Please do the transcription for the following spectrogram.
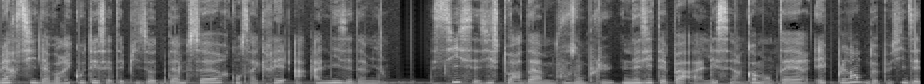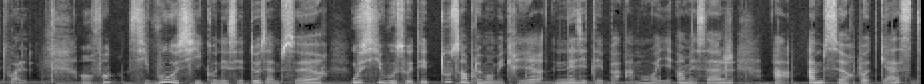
Merci d'avoir écouté cet épisode d'âme sœur consacré à Anise et Damien. Si ces histoires d'âme vous ont plu, n'hésitez pas à laisser un commentaire et plein de petites étoiles. Enfin, si vous aussi connaissez deux âmes sœurs, ou si vous souhaitez tout simplement m'écrire, n'hésitez pas à m'envoyer un message à âmeseurpodcast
